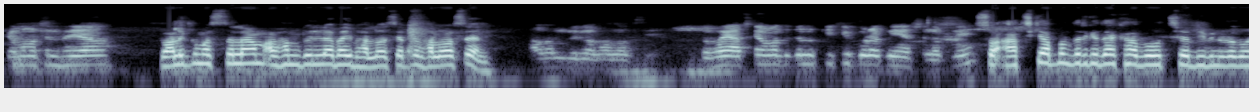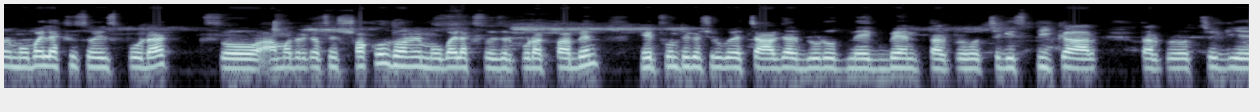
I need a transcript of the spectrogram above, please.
কেমন আছেন ভাইয়া? ওয়ালাইকুম আসসালাম আলহামদুলিল্লাহ ভাই ভালো আছি। আপনি ভালো আছেন? আলহামদুলিল্লাহ ভালো আছি। তো ভাই আজকে আমাদের জন্য কি কি প্রোডাক্ট নিয়ে আসেন আপনি? সো আজকে আপনাদেরকে দেখাবো হচ্ছে বিভিন্ন রকমের মোবাইল অ্যাক্সেসরিজ প্রোডাক্ট সো আমাদের কাছে সকল ধরনের মোবাইল অ্যাক্সেসরিজের প্রোডাক্ট পাবেন। হেডফোন থেকে শুরু করে চার্জার ব্লুটুথ নেক ব্যান্ড তারপর হচ্ছে কি স্পিকার তারপর হচ্ছে গিয়ে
